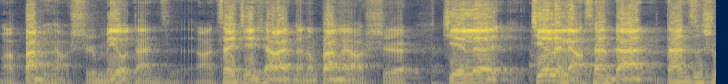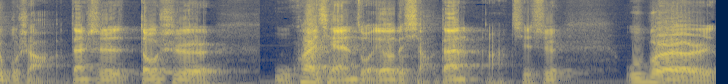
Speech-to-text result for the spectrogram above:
啊半个小时没有单子啊，再接下来可能半个小时接了接了两三单，单子是不少，但是都是五块钱左右的小单啊，其实。Uber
